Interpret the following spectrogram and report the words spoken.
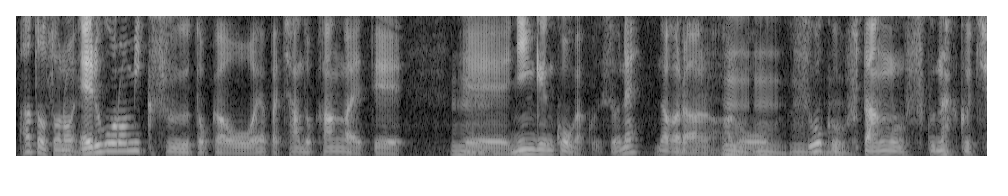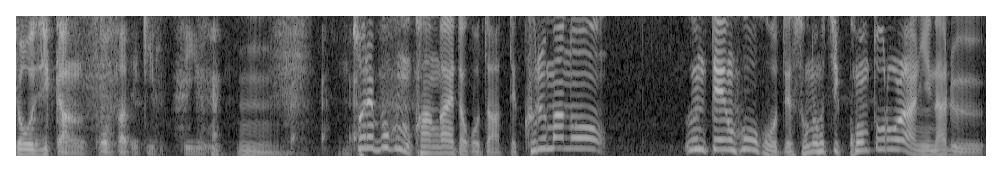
あとそのエルゴノミクスとかをやっぱちゃんと考えて、うん。えー人間工学ですよね。だからあの、うんうんうんうん。すごく負担少なく長時間操作できるっていう。うん。それ僕も考えたことあって車の運転方法ってそのうちコントローラーになる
